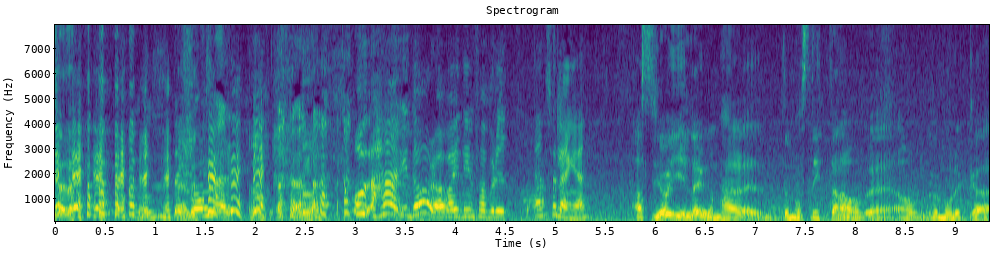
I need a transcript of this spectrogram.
det. Den kommer. Bra. Och här idag då, vad är din favorit än så länge? Alltså jag gillar ju de här, de här snittarna av, av de olika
